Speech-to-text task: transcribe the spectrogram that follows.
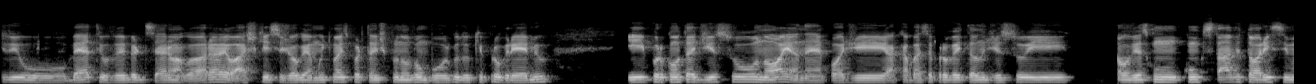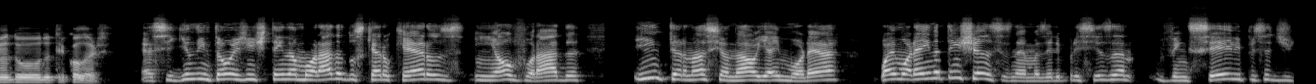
que o Beto e o Weber disseram agora. Eu acho que esse jogo é muito mais importante para o Novo Hamburgo do que para o Grêmio. E por conta disso, o Noia, né, pode acabar se aproveitando disso e talvez com, conquistar a vitória em cima do, do tricolor. É, seguindo então, a gente tem Namorada dos Quero Queros em Alvorada, Internacional e Aimoré. O Aimoré ainda tem chances, né? Mas ele precisa vencer, ele precisa de,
